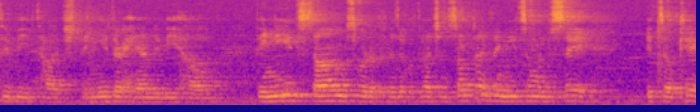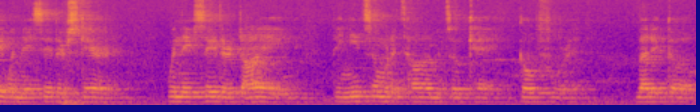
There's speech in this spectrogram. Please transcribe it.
to be touched. They need their hand to be held. They need some sort of physical touch. And sometimes they need someone to say, it's okay when they say they're scared. When they say they're dying, they need someone to tell them it's okay. Go for it. Let it go.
